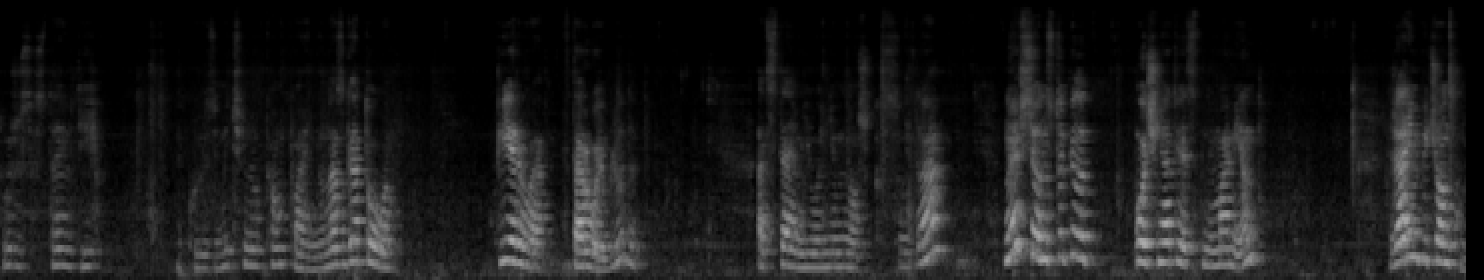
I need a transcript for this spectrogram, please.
тоже составит ей такую изумительную компанию. У нас готово первое, второе блюдо. Отставим его немножко сюда. Ну и все, наступил очень ответственный момент. Жарим печенку.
